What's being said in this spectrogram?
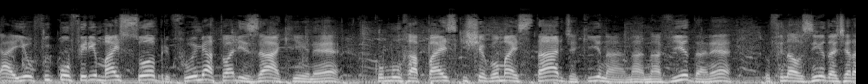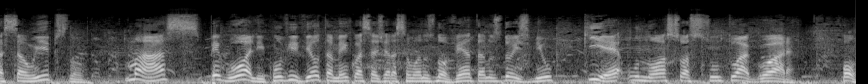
aí eu fui conferir mais sobre, fui me atualizar aqui, né? Como um rapaz que chegou mais tarde aqui na, na, na vida, né? No finalzinho da geração Y mas pegou ali, conviveu também com essa geração anos 90, anos 2000, que é o nosso assunto agora. Bom,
